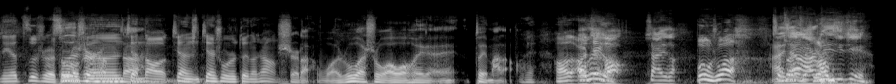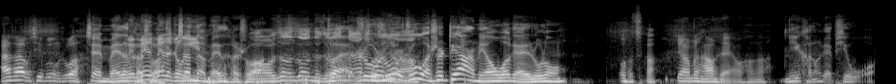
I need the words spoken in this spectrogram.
那些姿势都姿势剑道剑剑术是对得上的。是的，我如果是我，我会给对马岛，OK，好，而 OK，这个好，下一个。不用说了最佳，F RPG，F 七不用说了，这没得可说，没没得争议。真的没得可说。哦，对，如如如果是第二名，我给如龙，我操，第二名还有谁？我看看，你可能给 P 五，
